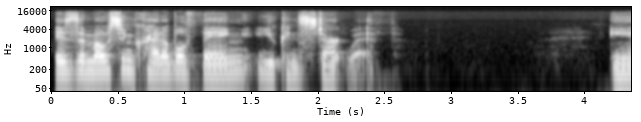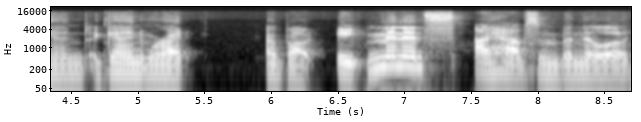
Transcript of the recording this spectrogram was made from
is the most incredible thing you can start with. And again, we're at about eight minutes. I have some vanilla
